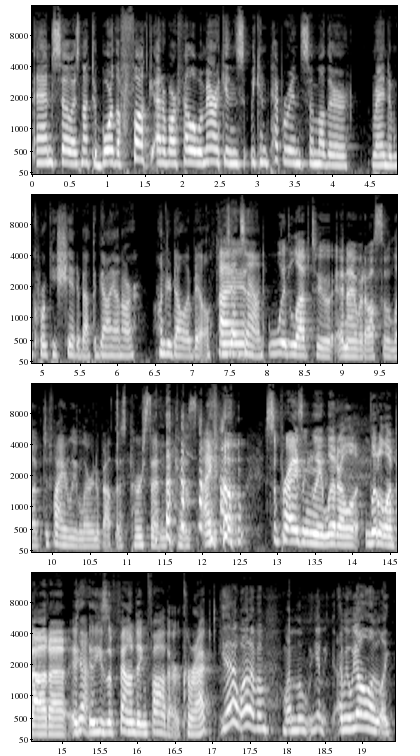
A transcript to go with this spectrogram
And so, as not to bore the fuck out of our fellow Americans, we can pepper in some other random quirky shit about the guy on our $100 bill. How does that I sound? Would love to, and I would also love to finally learn about this person because I know surprisingly little little about uh it- Yeah. he's a founding father, correct? Yeah, one of them. One of them. You know, I mean, we all are like.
